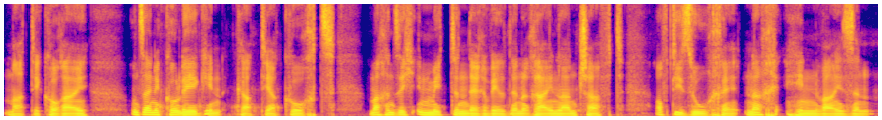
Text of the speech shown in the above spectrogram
Mate Koray und seine Kollegin Katja Kurz machen sich inmitten der wilden Rheinlandschaft auf die Suche nach Hinweisen.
